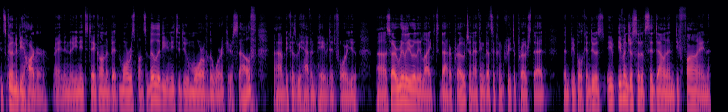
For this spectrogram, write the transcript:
it's going to be harder, right? You know, you need to take on a bit more responsibility. You need to do more of the work yourself uh, because we haven't paved it for you. Uh, so I really, really liked that approach, and I think that's a concrete approach that then people can do is even just sort of sit down and define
